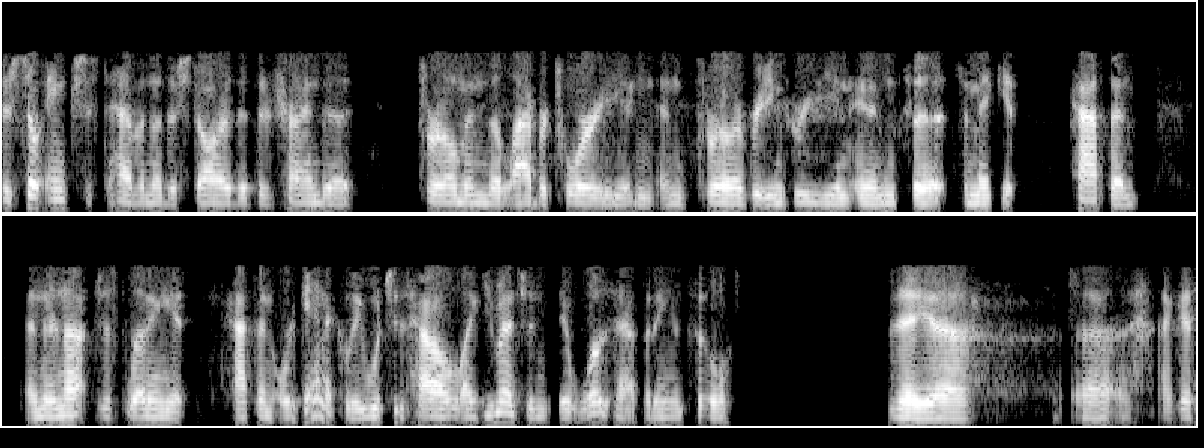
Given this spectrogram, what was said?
they're so anxious to have another star that they're trying to throw them in the laboratory and, and throw every ingredient in to to make it happen, and they're not just letting it happen organically, which is how, like you mentioned, it was happening until they uh uh I guess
